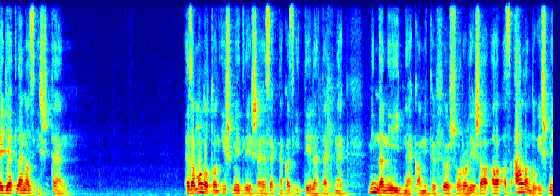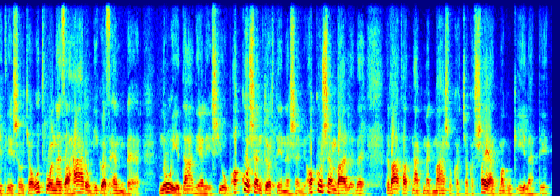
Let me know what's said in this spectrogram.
Kegyetlen az Isten? Ez a monoton ismétlése ezeknek az ítéleteknek, mind a négynek, amit ő felsorol, és a, a, az állandó ismétlése, hogyha ott volna ez a három igaz ember, Noé, Dániel és Jobb, akkor sem történne semmi, akkor sem válthatnák meg másokat, csak a saját maguk életét,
